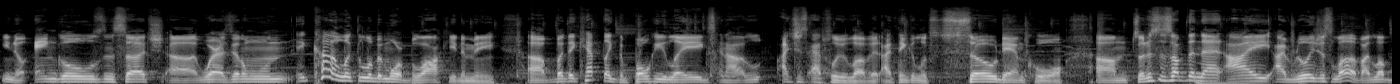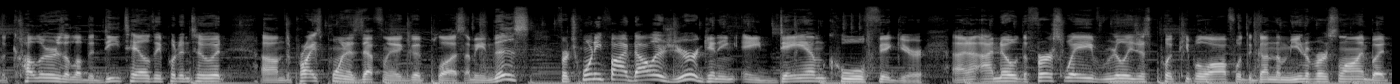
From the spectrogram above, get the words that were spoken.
you know, angles and such. Uh, whereas the other one, it kind of looked a little bit more blocky to me. Uh, but they kept like the bulky legs, and I, I just absolutely love it. I think it looks so damn cool. Um, so this is something that I, I really just love. I love the colors. I love the details they put into it. Um, the price point is definitely a good plus. I mean, this for $25, you're getting a damn cool figure. And I, I know the first wave really just put people off with the Gundam Universe line, but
